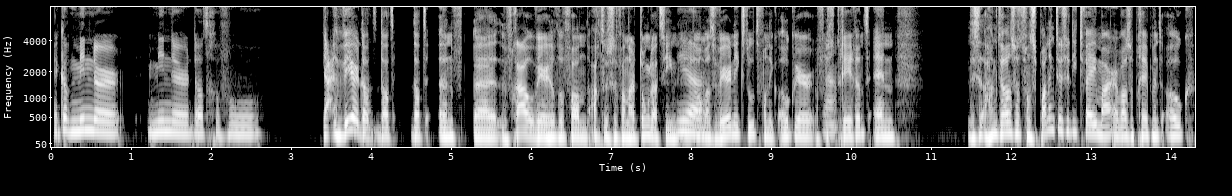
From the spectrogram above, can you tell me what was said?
Ik had minder, minder dat gevoel. Ja, en weer dat, dat, dat een, eh, een vrouw weer heel veel van de achterste van haar tong laat zien. Ja. En Thomas weer niks doet, vond ik ook weer frustrerend. En dus er hangt wel een soort van spanning tussen die twee. Maar er was op een gegeven moment ook,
